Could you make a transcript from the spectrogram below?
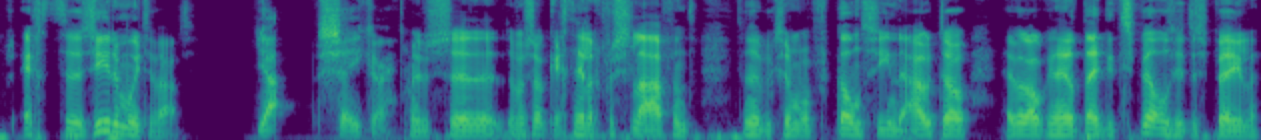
Dus echt eh, zeer de moeite waard. Zeker. Dus eh, dat was ook echt heel erg verslavend. Toen heb ik zeg maar, op vakantie in de auto... heb ik ook een hele tijd dit spel zitten spelen.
